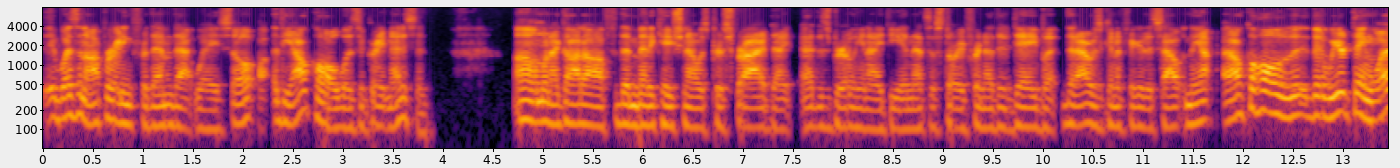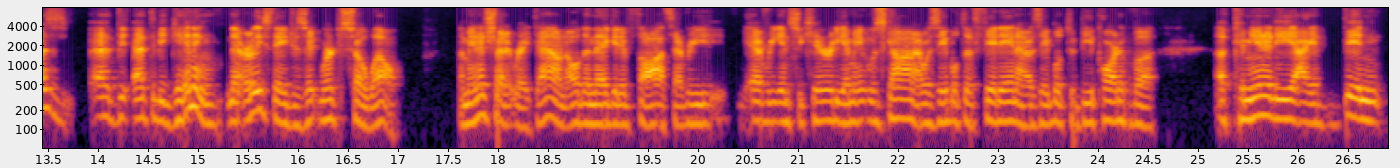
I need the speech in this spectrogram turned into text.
it wasn't operating for them that way. So uh, the alcohol was a great medicine. Um, when I got off the medication I was prescribed, I had this brilliant idea, and that's a story for another day. But that I was going to figure this out. And the alcohol, the, the weird thing was at at the beginning, the early stages, it worked so well. I mean, it shut it right down. All the negative thoughts, every every insecurity. I mean, it was gone. I was able to fit in. I was able to be part of a a community. I had been,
